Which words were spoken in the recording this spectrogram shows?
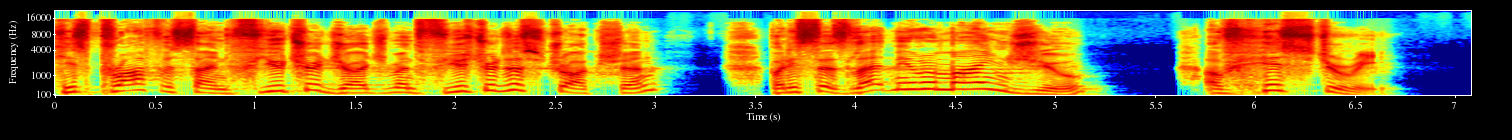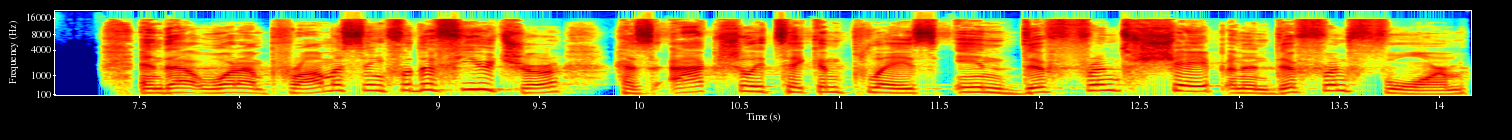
He's prophesying future judgment, future destruction, but he says, let me remind you of history and that what I'm promising for the future has actually taken place in different shape and in different form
